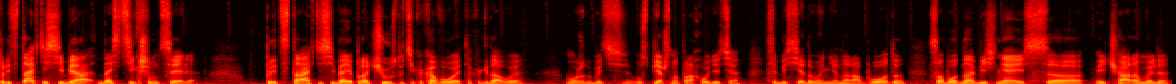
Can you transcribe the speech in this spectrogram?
Представьте себя достигшим цели. Представьте себя и прочувствуйте, каково это, когда вы может быть, успешно проходите собеседование на работу, свободно объясняясь с HR или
